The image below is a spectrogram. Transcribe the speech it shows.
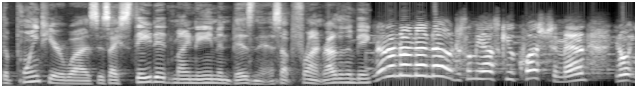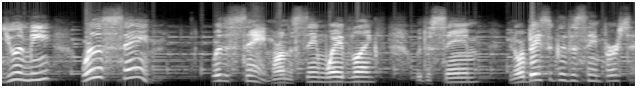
the point here was is I stated my name and business up front rather than being No no no no no just let me ask you a question, man. You know what, you and me, we're the same. We're the same. We're on the same wavelength, we're the same you know, we're basically the same person.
